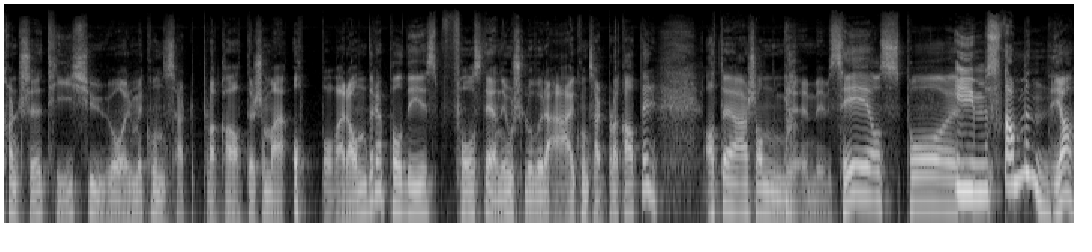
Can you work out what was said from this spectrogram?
kanskje 10-20 år med konsertplakater som er oppå hverandre på de få stedene i Oslo hvor det er konsertplakater. At det er sånn Se oss på Ymstammen! Ja.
